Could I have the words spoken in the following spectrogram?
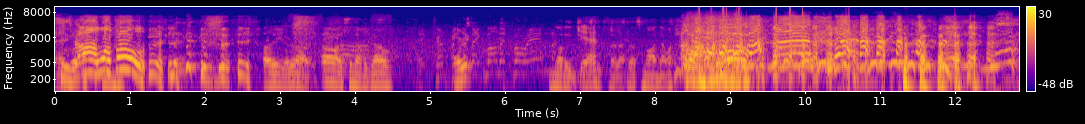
See Oh, what a ball! Oh, you're right. Oh, it's another goal. Eric? Not interested, Yeah. fella. That's mine, that one. Oh,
